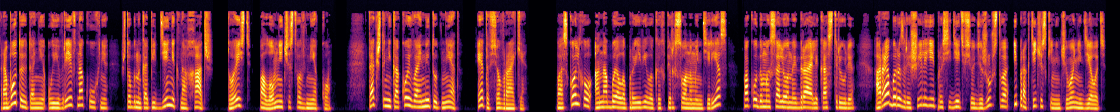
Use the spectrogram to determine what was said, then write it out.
Работают они у евреев на кухне, чтобы накопить денег на хадж, то есть паломничество в Мекку. Так что никакой войны тут нет, это все враки. Поскольку Аннабелла проявила к их персонам интерес — Покуда мы с Аленой драили кастрюли, арабы разрешили ей просидеть все дежурство и практически ничего не делать,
